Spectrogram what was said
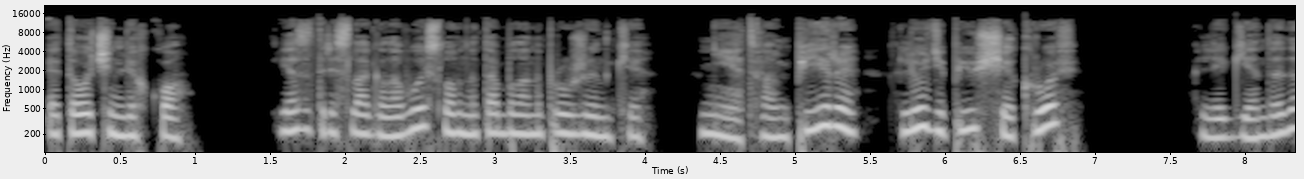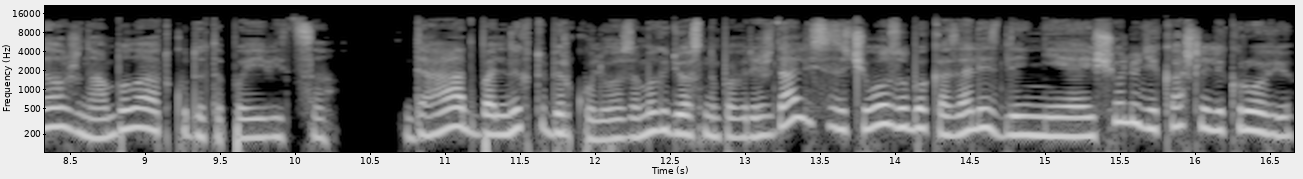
Это очень легко. Я затрясла головой, словно та была на пружинке, нет, вампиры, люди, пьющие кровь. Легенда должна была откуда-то появиться. Да, от больных туберкулезом их десны повреждались, из-за чего зубы казались длиннее, а еще люди кашляли кровью.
